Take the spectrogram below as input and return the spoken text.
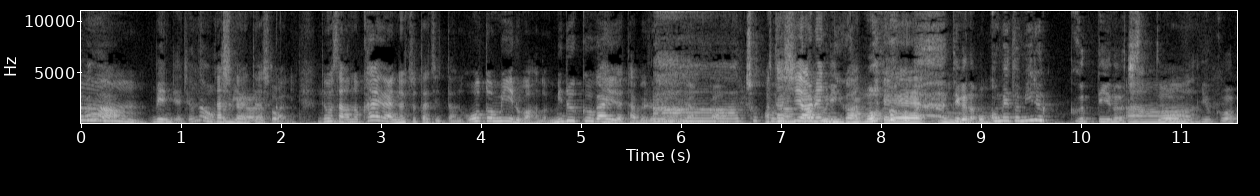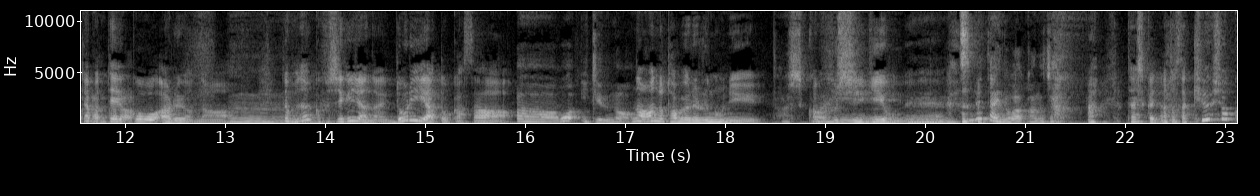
はうん。便利やけどなオート確かにミールあると確かに。でもさあの海外の人たちってあのオートミールはあのミルクがゆで食べるやんか。私あれ苦手。っていうかお米とミルクっていうのがちょっとよくわかやっぱら。んから抵抗あるよな、うん。でもなんか不思議じゃない？ドリアとかさ。ああはいけるな。なあんの食べれるのに。確かに。不思議よね。うん。冷たいのがあかんのじゃん。あ確かに。あとさ給食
